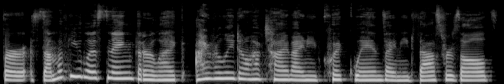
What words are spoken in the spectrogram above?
for some of you listening that are like, I really don't have time, I need quick wins, I need fast results,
